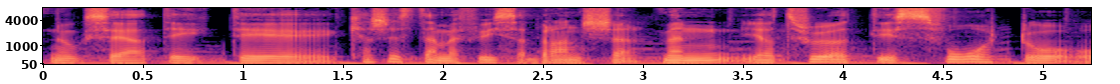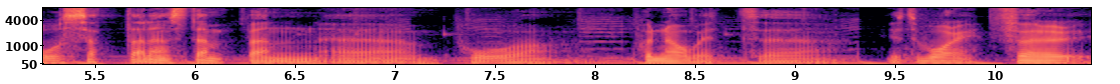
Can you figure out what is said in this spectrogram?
nog säga att det, det kanske stämmer för vissa branscher. Men jag tror att det är svårt att, att sätta den stämpeln eh, på, på Knowit eh, Göteborg. För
